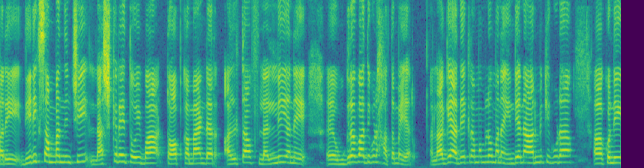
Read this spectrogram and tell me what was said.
మరి దీనికి సంబంధించి లష్కరే తోయిబా టాప్ కమాండర్ అల్తాఫ్ లల్లీ అనే ఉగ్రవాది కూడా హతమయ్యారు. అలాగే అదే క్రమంలో మన ఇండియన్ ఆర్మీకి కూడా కొన్ని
